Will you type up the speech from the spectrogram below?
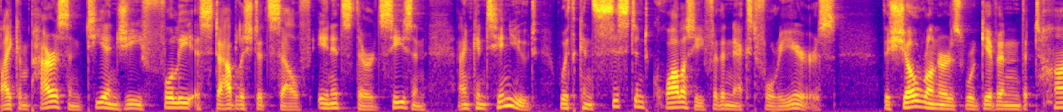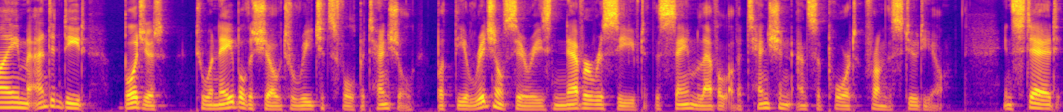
By comparison, TNG fully established itself in its third season and continued with consistent quality for the next four years. The showrunners were given the time and indeed budget to enable the show to reach its full potential, but the original series never received the same level of attention and support from the studio. Instead,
